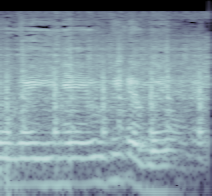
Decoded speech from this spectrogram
Tudo bem, né? Eu me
